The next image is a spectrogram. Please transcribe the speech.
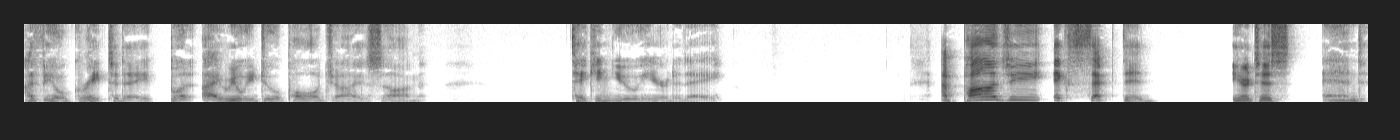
I feel great today, but I really do apologize on taking you here today. Apology accepted, Irratous, and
